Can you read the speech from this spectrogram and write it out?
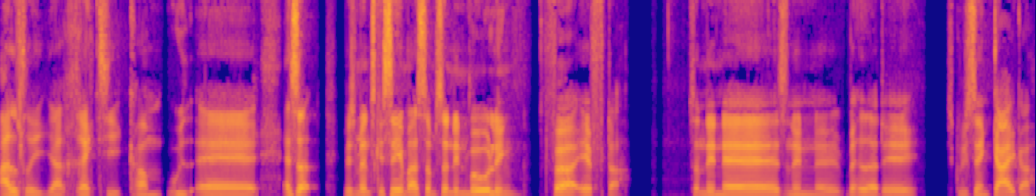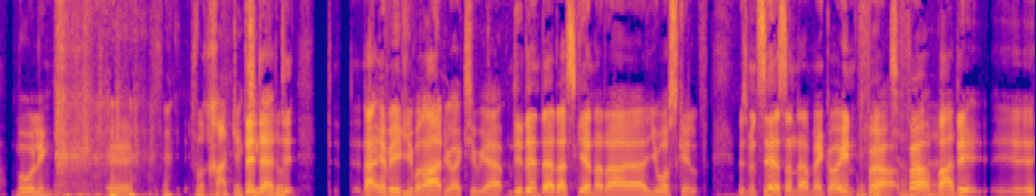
aldrig, jeg rigtig kom ud af... Altså, hvis man skal se mig som sådan en måling før efter, sådan en, øh, sådan en øh, hvad hedder det, skulle lige sige en Geiger-måling. øh, For radioaktiv det der, det, Nej, jeg ved ikke lige, hvor radioaktiv jeg er. Men det er den der, der sker, når der er jordskælv. Hvis man ser sådan, at man går ind før, før bare det... Øh...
